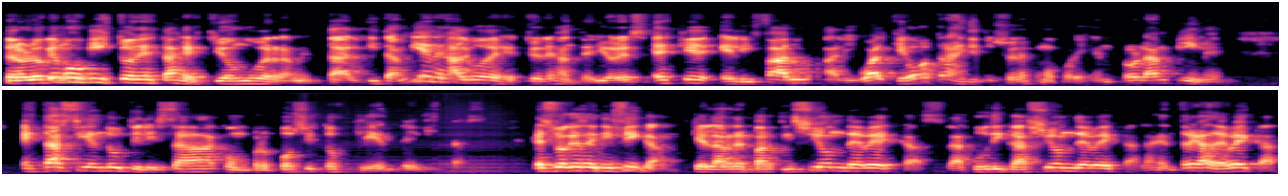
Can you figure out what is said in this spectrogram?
Pero lo que hemos visto en esta gestión gubernamental, y también es algo de gestiones anteriores, es que el IFARU, al igual que otras instituciones como por ejemplo la AMPIME, está siendo utilizada con propósitos clientelistas. ¿Eso qué significa? Que la repartición de becas, la adjudicación de becas, las entregas de becas,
